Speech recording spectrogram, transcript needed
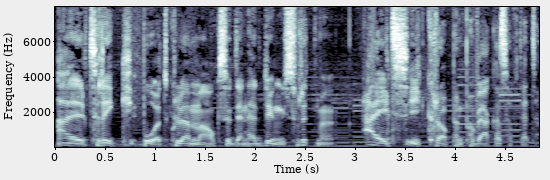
aldrig bortglömma också den här dygnsrytmen. Allt i kroppen påverkas av detta.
